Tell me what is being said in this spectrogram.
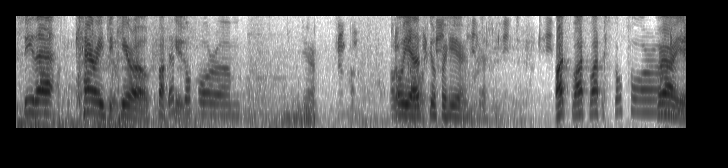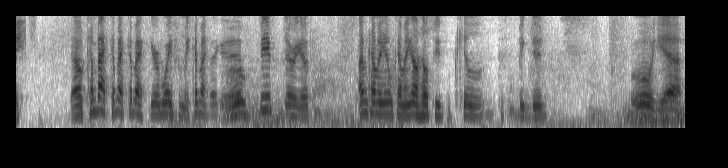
See that? Carry Jakiro. Fuck Let's you. go for um. Here. oh yeah, let's go for here. What? What? What? Let's go for. Where um, are you? Oh, come back, come back, come back. You're away from me. Come back. There it Oh, is. beep. There we go. I'm coming, I'm coming. I'll help you kill this big dude. Oh, yeah.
